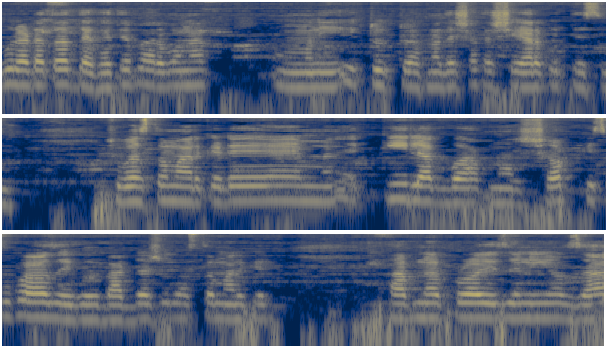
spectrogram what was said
পুরাটা তো আর দেখাইতে পারব না। মানে একটু একটু আপনাদের সাথে শেয়ার করতেছি। সুবাস্ত মার্কেটে মানে কি লাগবে আপনার? সব কিছু পাওয়া যাবে বাড্ডা সুবাস্ত মার্কেট। আপনার প্রয়োজনীয় যা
